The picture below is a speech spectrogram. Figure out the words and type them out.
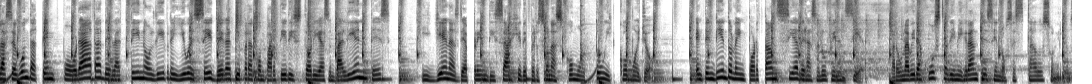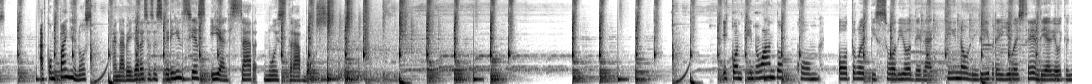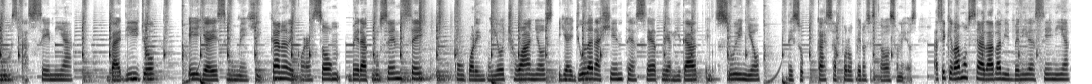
La segunda temporada de Latino Libre USA llega a ti para compartir historias valientes y llenas de aprendizaje de personas como tú y como yo, entendiendo la importancia de la salud financiera para una vida justa de inmigrantes en los Estados Unidos. Acompáñanos a navegar esas experiencias y alzar nuestra voz. Y continuando con otro episodio de Latino Libre USA. El día de hoy tenemos a Senia Vadillo. Ella es mexicana de corazón, veracrucense, con 48 años y ayuda a la gente a hacer realidad el sueño de su casa propia en los Estados Unidos. Así que vamos a dar la bienvenida a Senia.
